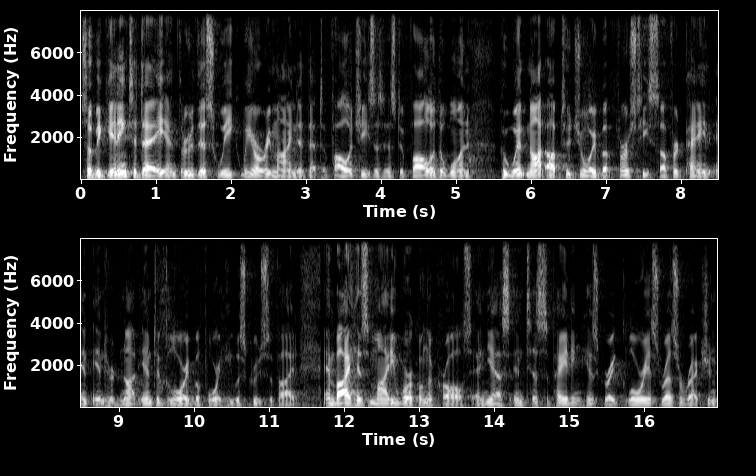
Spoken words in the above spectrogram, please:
So, beginning today and through this week, we are reminded that to follow Jesus is to follow the one who went not up to joy, but first he suffered pain and entered not into glory before he was crucified. And by his mighty work on the cross, and yes, anticipating his great glorious resurrection,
